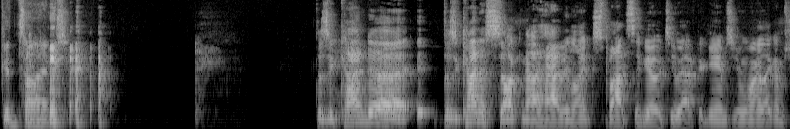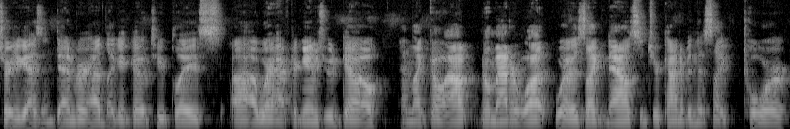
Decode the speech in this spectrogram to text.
Good times. Does it kind of does it kind of suck not having like spots to go to after games anymore? Like I'm sure you guys in Denver had like a go to place uh, where after games you would go and like go out no matter what. Whereas like now since you're kind of in this like tour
